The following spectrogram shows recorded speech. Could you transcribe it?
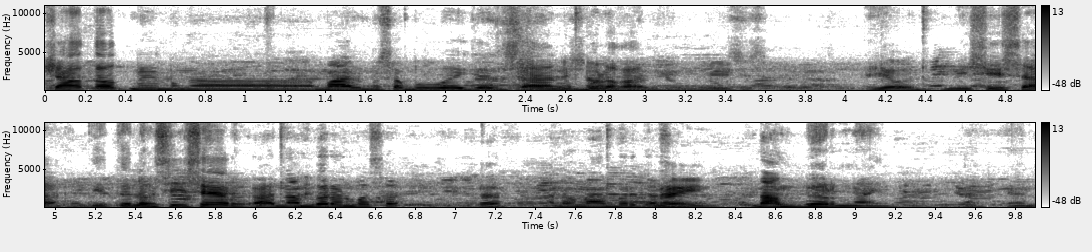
Shout out mo yung mga mahal mo sa buhay dyan sa ano, Bulacan. Ayun, Mrs. ha. Dito lang si sir. Ah, number ano ba sir? Anong number ka? Nine. Number 9. Yan.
